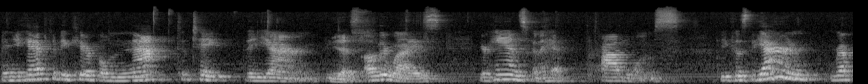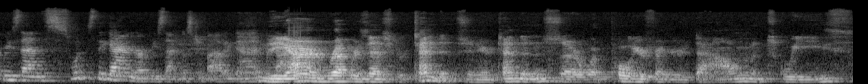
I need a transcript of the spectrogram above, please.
And you have to be careful not to tape the yarn. Yes. Because otherwise, your hand's gonna have problems. Because the yarn represents, what does the yarn represent, Mr. Bob, again? The yarn represents your tendons, and your tendons are what pull your fingers down and squeeze,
